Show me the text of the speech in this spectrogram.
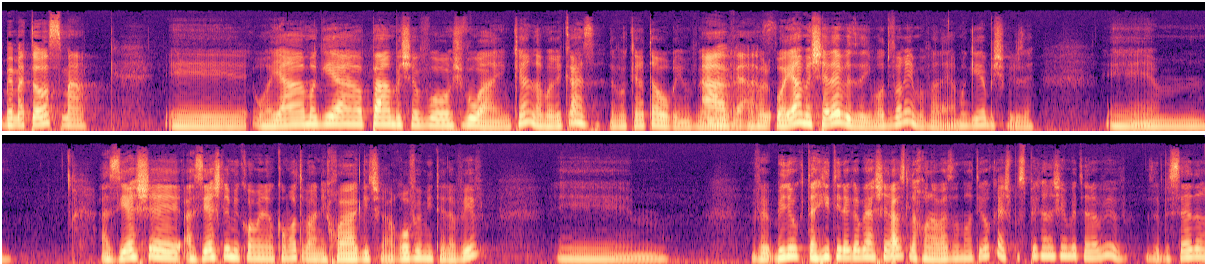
במטוס? מה? אה, הוא היה מגיע פעם בשבוע או שבועיים, כן, למרכז, לבקר את ההורים. אה, ו... ואז. אבל הוא היה משלב את זה עם עוד דברים, אבל היה מגיע בשביל זה. אמ, אז יש, אה, אז יש לי מכל מיני מקומות, אבל אני יכולה להגיד שהרוב הם מתל אביב. ובדיוק תהיתי לגבי השאלה הזאת לאחרונה, ואז אמרתי, אוקיי, יש מספיק אנשים בתל אביב. זה בסדר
